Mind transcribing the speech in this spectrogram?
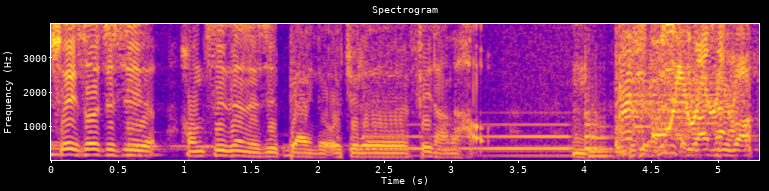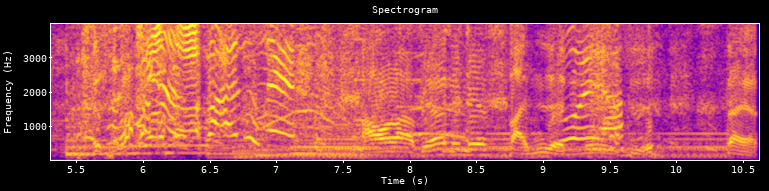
所以说就是红丝真的是表演的，我觉得非常的好。嗯，不是喜欢是吧？很 烦呢。好了，不要那边烦人，对啊啊，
